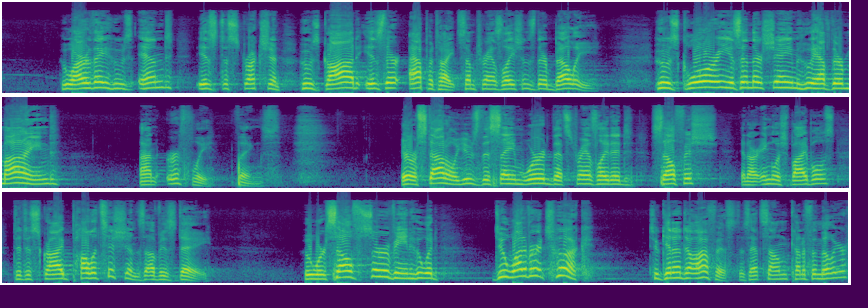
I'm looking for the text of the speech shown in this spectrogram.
Who are they? Whose end is destruction, whose God is their appetite, some translations, their belly whose glory is in their shame, who have their mind on earthly things. Aristotle used this same word that's translated selfish in our English Bibles to describe politicians of his day who were self serving, who would do whatever it took to get into office. Does that sound kind of familiar?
